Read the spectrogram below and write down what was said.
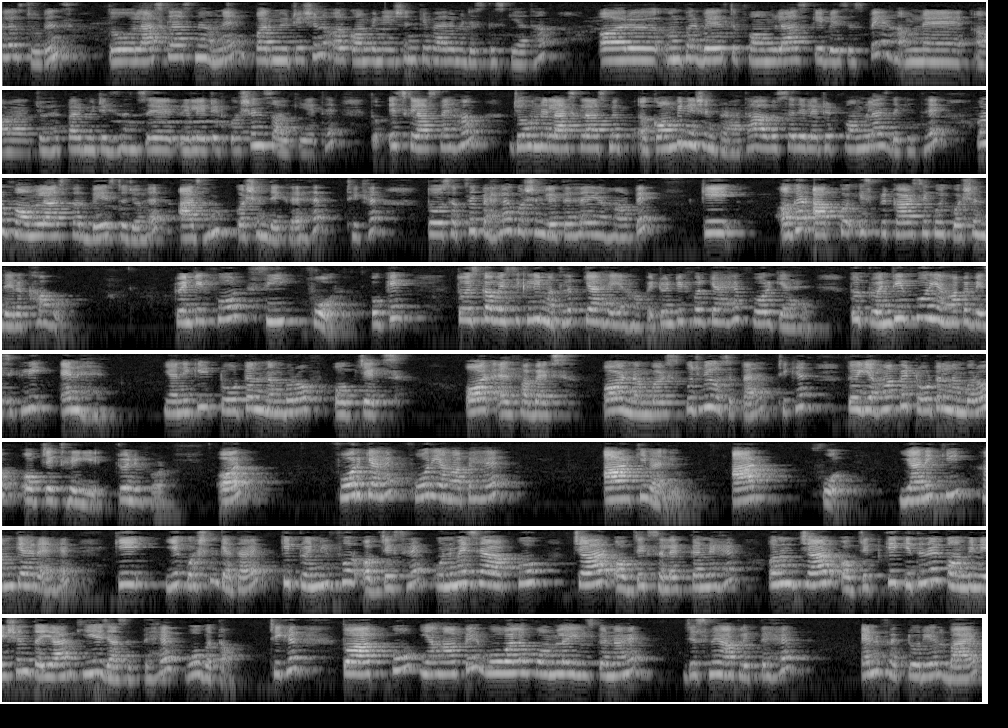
Hello students तो last class में हमने परम्यूटेशन और कॉम्बिनेशन के बारे में डिस्कस किया था और उन पर बेस्ड फॉर्मूलाज के बेसिस पे हमने जो है परम्यूटेशन से रिलेटेड क्वेश्चन सॉल्व किए थे। तो इस क्लास में हम, जो हमने लास्ट क्लास में कॉम्बिनेशन पढ़ा था और उससे रिलेटेड फॉर्मूलाज देखे थे, उन फॉर्मूलाज पर बेस्ड जो है आज हम क्वेश्चन देख रहे हैं, ठीक है? तो सबसे पहला क्वेश्चन लेते हैं यहाँ पे कि अगर आपको इस प्रकार से कोई क्वेश्चन दे रखा हो 24 सी फोर ओके तो इसका बेसिकली मतलब क्या है यहाँ पे? 24 क्या है? 4 क्या है? तो 24 यहाँ पे बेसिकली n है, यानी कि टोटल नंबर ऑफ़ ऑब्जेक्ट्स और अल्फाबेट्स और नंबर्स कुछ भी हो सकता है, ठीक है? तो यहाँ पे टोटल नंबर ऑफ़ ऑब्जेक्ट है ये 24 और 4 क्या है? 4 यहाँ पे है r की वैल्यू r फोर। यानी कि हम कह रहे हैं कि ये क्वेश्चन कहता है कि 24 ऑब्जेक्ट्स हैं, उनमें से आपको चार ऑब्जेक्ट सेलेक्ट करने हैं और उन चार ऑब्जेक्ट के कितने कॉम्बिनेशन तैयार किए जा सकते हैं, वो बताओ। ठीक है? तो आपको यहाँ पे वो वाला फॉर्मूला यूज़ करना है, जिसमें आप लिखते हैं n factorial by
